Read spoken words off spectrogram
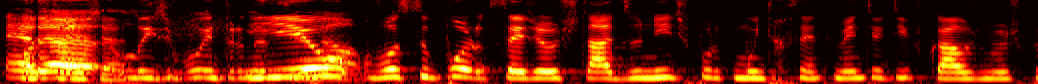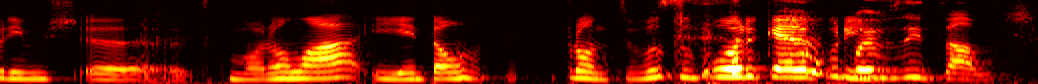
Era seja, Lisboa E Internacional. eu vou supor que seja os Estados Unidos, porque muito recentemente eu tive cá os meus primos ah, que moram lá, e então, pronto, vou supor que era por Foi isso. visitá-los.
